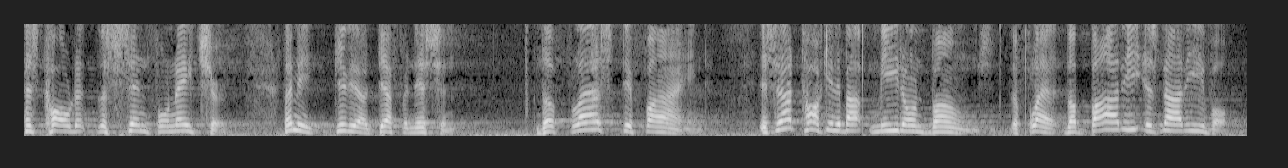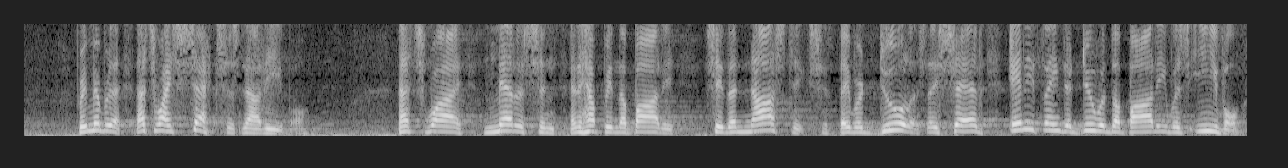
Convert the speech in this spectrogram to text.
has called it the sinful nature. Let me give you a definition. The flesh defined. It's not talking about meat on bones, the flesh. The body is not evil. Remember that. That's why sex is not evil. That's why medicine and helping the body. See, the Gnostics, they were dualists. They said anything to do with the body was evil.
